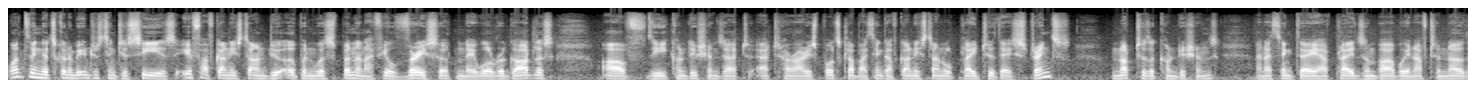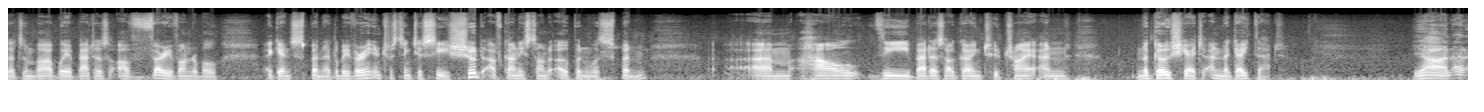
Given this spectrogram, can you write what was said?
One thing that's going to be interesting to see is if Afghanistan do open with spin, and I feel very certain they will, regardless of the conditions at, at Harare Sports Club. I think Afghanistan will play to their strengths, not to the conditions. And I think they have played Zimbabwe enough to know that Zimbabwe batters are very vulnerable against spin. It'll be very interesting to see, should Afghanistan open with spin, um, how the batters are going to try and negotiate and negate that. Yeah, and, and,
